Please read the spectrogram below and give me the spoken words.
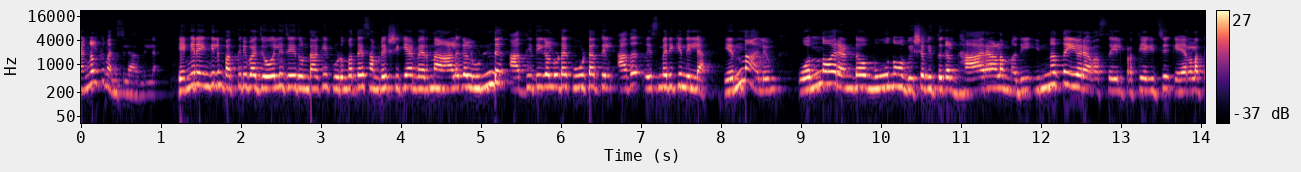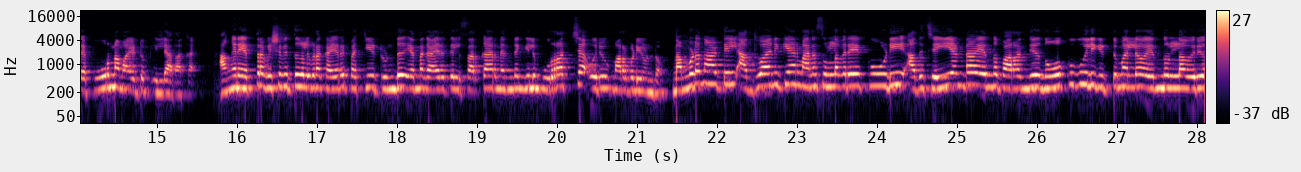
ഞങ്ങൾക്ക് മനസ്സിലാകുന്നില്ല. എങ്ങനെയെങ്കിലും പത്ത് രൂപ ജോലി ചെയ്തുണ്ടാക്കി കുടുംബത്തെ സംരക്ഷിക്കാൻ വരുന്ന ആളുകൾ ഉണ്ട്. അതിഥികളുടെ കൂട്ടത്തിൽ അത് വിസ്മരിക്കുന്നില്ല. എന്നാലും ഒന്നോ രണ്ടോ മൂന്നോ വിഷവിത്തുകൾ ധാരാളം മതി. ഇന്നത്തെ ഈ ഒരു അവസ്ഥയിൽ പ്രത്യേകിച്ച് കേരളത്തെ പൂർണമായിട്ടും ഇല്ലാതാക്കാൻ. അങ്ങനെ എത്ര വിഷവിത്തുകൾ ഇവിടെ കയറി പറ്റിയിട്ടുണ്ട് എന്ന കാര്യത്തിൽ സർക്കാരിന് എന്തെങ്കിലും ഉറച്ച ഒരു മറുപടി ഉണ്ടോ? നമ്മുടെ നാട്ടിൽ അധ്വാനിക്കാൻ മനസ്സുള്ളവരെ കൂടി അത് ചെയ്യണ്ട എന്ന് പറഞ്ഞ് നോക്കുകൂലി കിട്ടുമല്ലോ എന്നുള്ള ഒരു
